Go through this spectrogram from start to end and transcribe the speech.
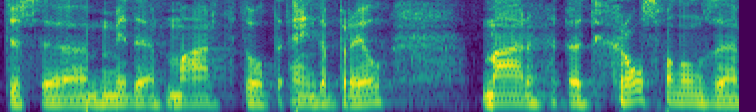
tussen midden maart tot eind april. Maar het gros van onze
